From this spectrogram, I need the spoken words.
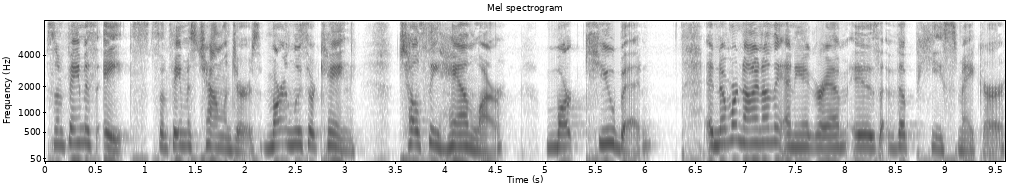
Some famous eights, some famous challengers Martin Luther King, Chelsea Handler, Mark Cuban. And number nine on the Enneagram is the peacemaker.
